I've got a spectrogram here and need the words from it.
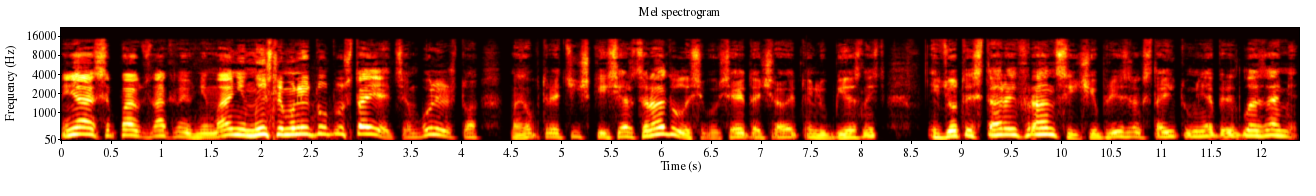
Меня осыпают знаками внимания, мыслимо ли тут устоять, тем более, что мое патриотическое сердце радовалось, ибо вся эта очаровательная любезность идет из старой Франции, чей призрак стоит у меня перед глазами.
